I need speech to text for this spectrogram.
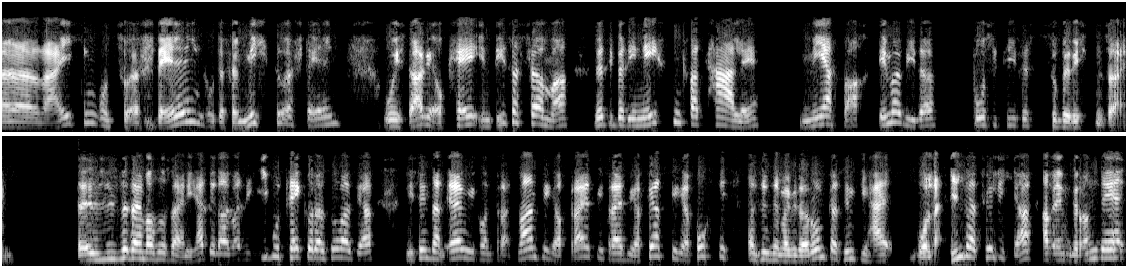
erreichen und zu erstellen oder für mich zu erstellen, wo ich sage, okay, in dieser Firma wird über die nächsten Quartale mehrfach immer wieder Positives zu berichten sein. Es wird einfach so sein. Ich hatte da, was ich, Ibutec oder sowas, ja, die sind dann irgendwie von 20 auf 30, 30 auf 40, auf 50, dann sind sie mal wieder runter, sind sie halt volatil natürlich, ja, aber im Grunde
